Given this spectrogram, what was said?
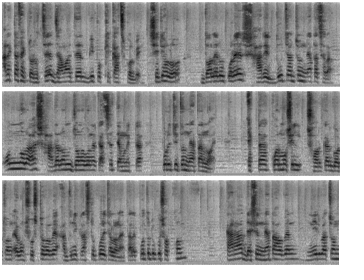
আরেকটা ফ্যাক্টর হচ্ছে জামায়াতের বিপক্ষে কাজ করবে। সেটি হলো দলের উপরে সারির দু চারজন নেতা ছাড়া অন্যরা সাধারণ জনগণের কাছে তেমন একটা পরিচিত নেতা নয়। একটা কর্মশীল সরকার গঠন এবং সুষ্ঠুভাবে আধুনিক রাষ্ট্র পরিচালনায় তারা কতটুকু সক্ষম? কারা দেশের নেতা হবেন? নির্বাচন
